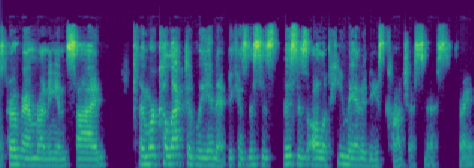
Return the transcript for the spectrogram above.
a program running inside and we're collectively in it because this is this is all of humanity's consciousness right?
